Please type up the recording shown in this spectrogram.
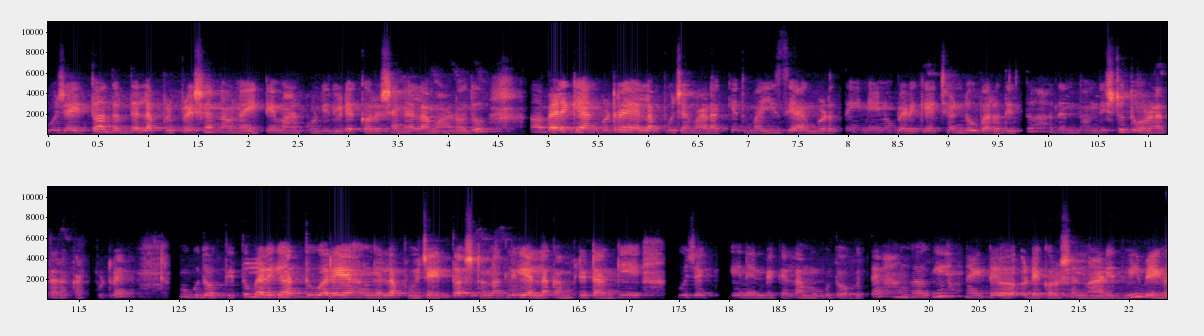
ಪೂಜೆ ಇತ್ತು. ಅದರದ್ದೆಲ್ಲ ಪ್ರಿಪ್ರೇಷನ್ ನಾವು ನೈಟೇ ಮಾಡ್ಕೊಂಡಿದ್ವಿ ಡೆಕೋರೇಷನ್ ಎಲ್ಲ ಮಾಡೋದು. ಬೆಳಗ್ಗೆ ಅಂದ್ಬಿಟ್ರೆ ಎಲ್ಲ ಪೂಜೆ ಮಾಡೋಕ್ಕೆ ತುಂಬ ಈಸಿ ಆಗಿಬಿಡುತ್ತೆ. ಇನ್ನೇನು ಬೆಳಗ್ಗೆ ಚೆಂಡು ಬರೋದಿತ್ತು. ಅದನ್ನು ಒಂದಿಷ್ಟು ತೋರಣ ಥರ ಕಟ್ಬಿಟ್ರೆ ಮುಗಿದೋಗ್ತಿತ್ತು ಬೆಳಗ್ಗೆ ಹತ್ತುವರೆ ಹಾಗೆಲ್ಲ ಪೂಜೆ ಇತ್ತು. ಅಷ್ಟೊನ್ನೊತ್ತಿಗೆ ಎಲ್ಲ ಕಂಪ್ಲೀಟಾಗಿ ಪೂಜೆಗೆ ಏನೇನು ಬೇಕೆಲ್ಲ ಮುಗಿದೋಗುತ್ತೆ ಹಾಗಾಗಿ ನೈಟ್ ಡೆಕೋರೇಷನ್ ಮಾಡಿದ್ವಿ, ಬೇಗ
